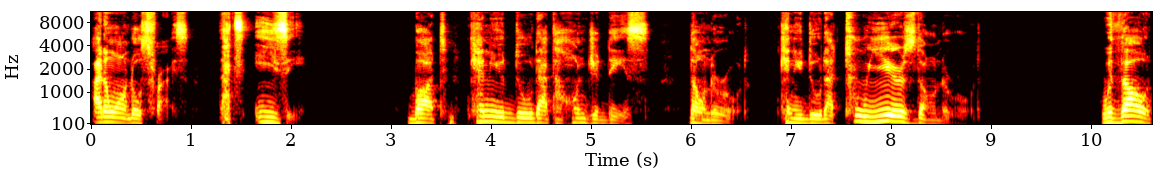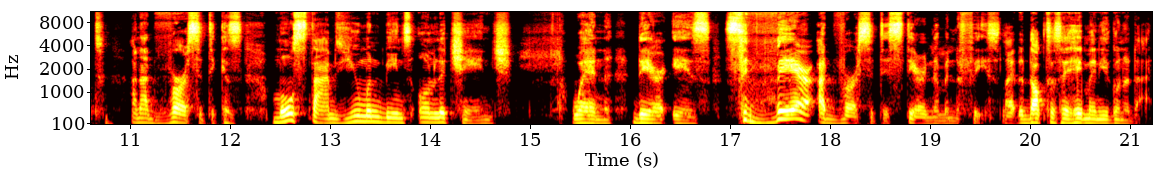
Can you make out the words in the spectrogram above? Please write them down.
I don't want those fries. That's easy. But can you do that 100 days down the road? Can you do that two years down the road? Without an adversity, because most times human beings only change when there is severe adversity staring them in the face. Like the doctor say, hey man, you're gonna die.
